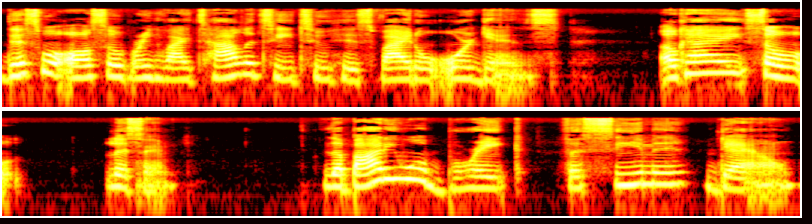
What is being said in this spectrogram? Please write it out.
this will also bring vitality to his vital organs Okay, so listen, the body will break the semen down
